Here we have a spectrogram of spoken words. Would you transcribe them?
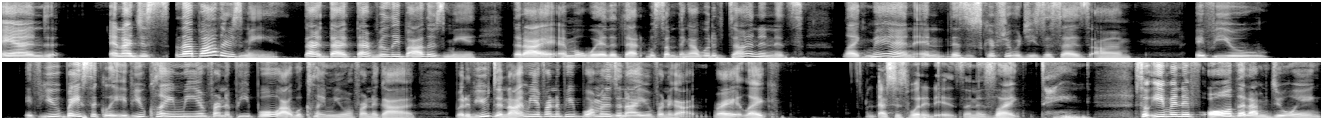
And and I just that bothers me. That that that really bothers me that I am aware that that was something I would have done and it's like man and there's a scripture where Jesus says um if you if you basically if you claim me in front of people, I would claim you in front of God. But if you deny me in front of people, I'm going to deny you in front of God, right? Like that's just what it is. And it's like, dang. So even if all that I'm doing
